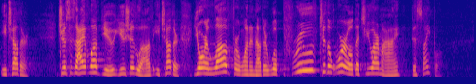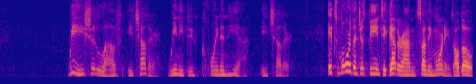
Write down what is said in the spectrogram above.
each other. Just as I have loved you, you should love each other. Your love for one another will prove to the world that you are my disciple. We should love each other. We need to koinonia each other. It's more than just being together on Sunday mornings, although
